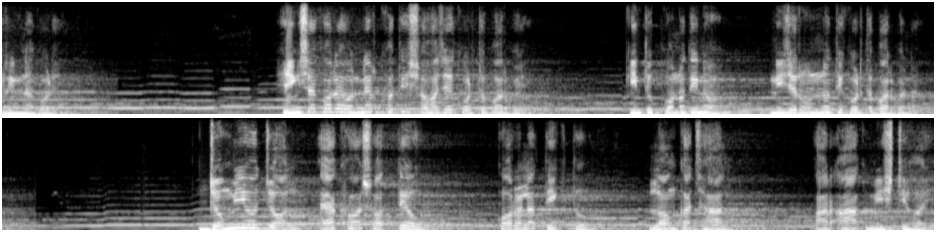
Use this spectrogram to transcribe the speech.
ঘৃণা করে। হিংসা করে অন্যের ক্ষতি সহজে করতে পারবে, কিন্তু কোনোদিনও নিজের উন্নতি করতে পারবে না। জমি ও জল এক হওয়া সত্ত্বেও করলা তিক্ত, লঙ্কা ঝাল আর আখ মিষ্টি হয়।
